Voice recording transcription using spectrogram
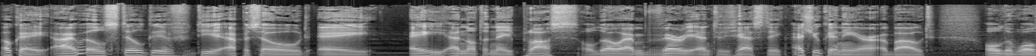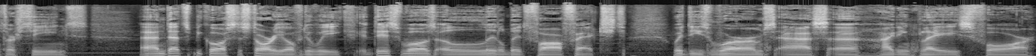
Okay, I will still give the episode a a and not an A plus, although I'm very enthusiastic, as you can hear, about all the Walter scenes. And that's because the story of the week. This was a little bit far fetched with these worms as a hiding place for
